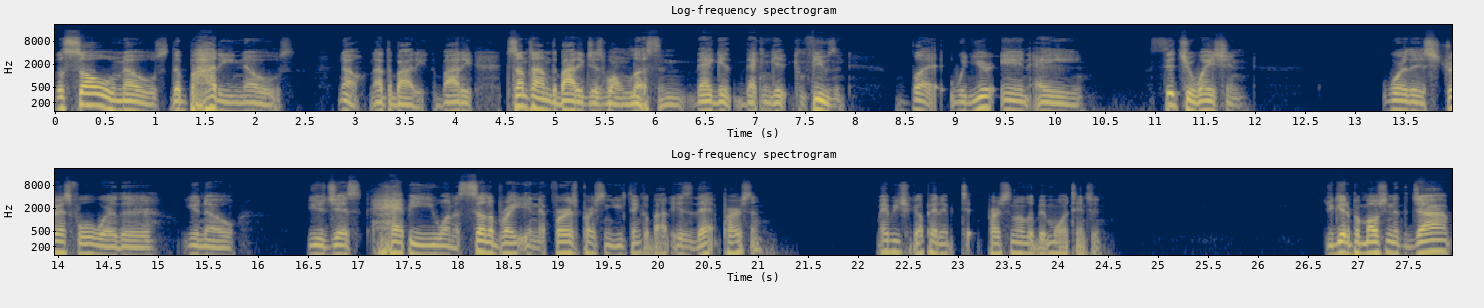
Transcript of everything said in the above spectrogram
The soul knows. The body knows. No, not the body. The body sometimes the body just won't lust and that get that can get confusing. But when you're in a situation whether it's stressful, whether, you know, you're just happy, you want to celebrate, and the first person you think about is that person, maybe you should go pay that t- person a little bit more attention. You get a promotion at the job,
